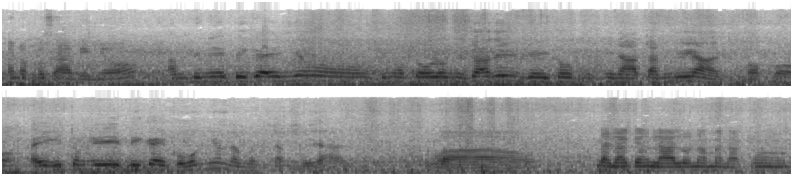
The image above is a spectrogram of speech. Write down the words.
Ano po sabi niyo? Ang binibigay niyo, tinutulong niyo sa akin, hindi ko tinatanggihan. Opo. Ay itong ibibigay ko, huwag niyo naman tanggihan. Wow. Talagang lalo naman akong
